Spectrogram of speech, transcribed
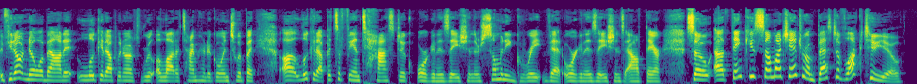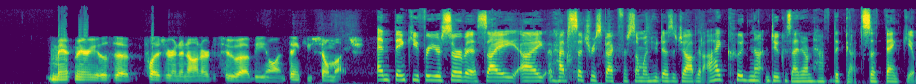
if you don't know about it, look it up. We don't have a lot of time here to go into it, but uh, look it up. It's a fantastic organization. There's so many great vet organizations out there. So uh, thank you so much, Andrew, and best of luck to you. Mary, it was a pleasure and an honor to uh, be on. Thank you so much. And thank you for your service. I, I have such respect for someone who does a job that I could not do because I don't have the guts. So thank you.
